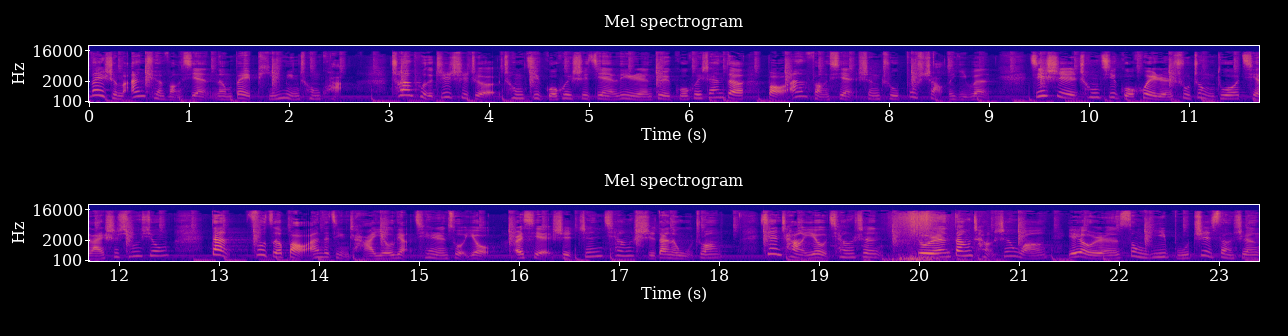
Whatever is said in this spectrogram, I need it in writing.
为什么安全防线能被平民冲垮？川普的支持者冲击国会事件，令人对国会山的保安防线生出不少的疑问。即使冲击国会人数众多且来势汹汹，但负责保安的警察有两千人左右，而且是真枪实弹的武装。现场也有枪声，有人当场身亡，也有人送医不治丧生。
